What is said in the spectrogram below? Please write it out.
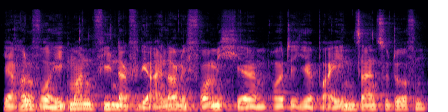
Ja, hallo Frau Hegmann, vielen Dank für die Einladung. Ich freue mich, ähm, heute hier bei Ihnen sein zu dürfen.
